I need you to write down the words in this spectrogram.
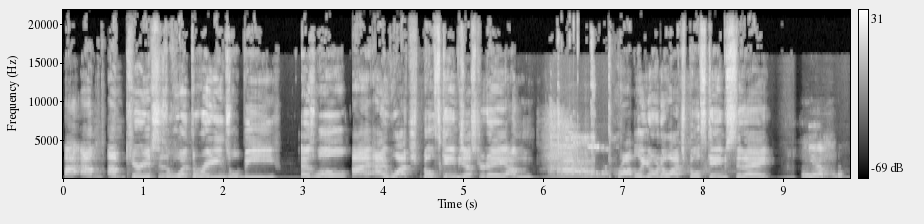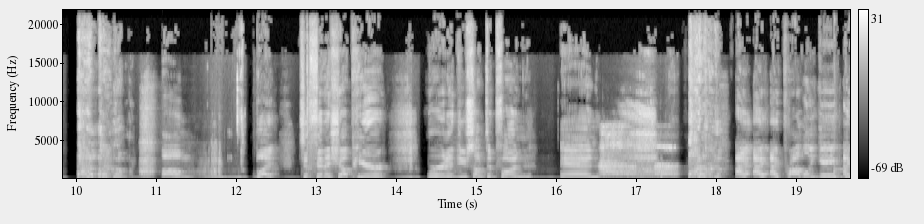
I, I'm I'm curious as to what the ratings will be as well. I, I watched both games yesterday. I'm probably going to watch both games today. Yep. Um, but to finish up here, we're gonna do something fun, and I, I I probably gave I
